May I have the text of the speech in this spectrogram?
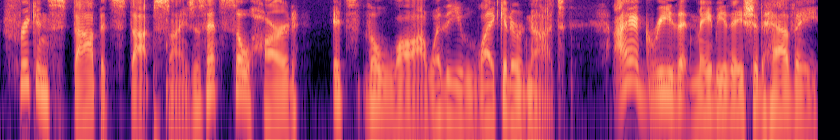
frickin' stop at stop signs. Is that so hard? It's the law, whether you like it or not. I agree that maybe they should have a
